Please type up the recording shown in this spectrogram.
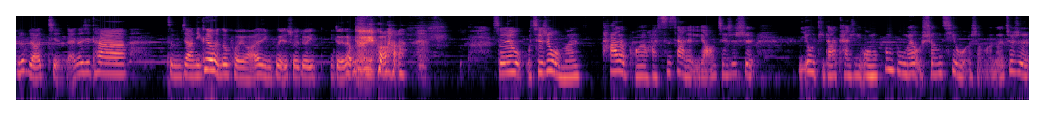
不是比较简单，但是他怎么讲？你可以有很多朋友啊，但你不可以说就一一堆男朋友啊。所以我其实我们他的朋友还私下里聊，其实是又替他开心，我们并不没有生气或什么的，就是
